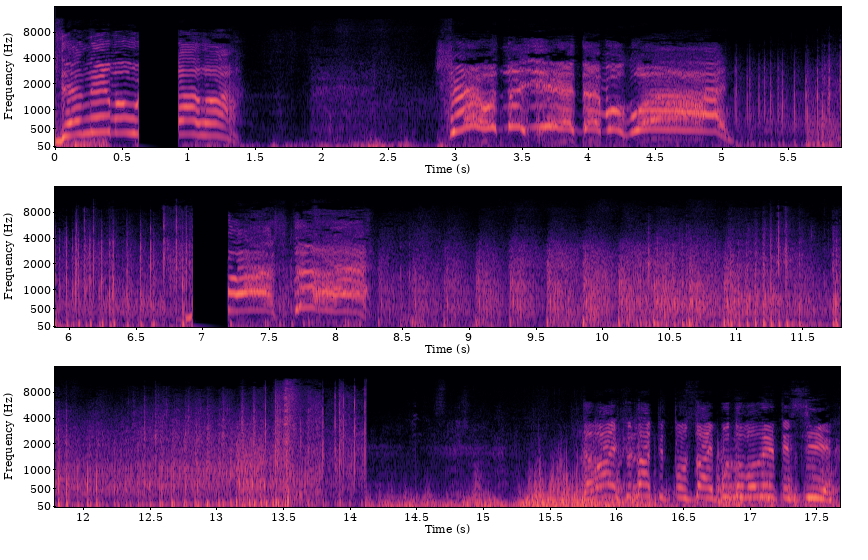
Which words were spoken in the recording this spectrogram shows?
Де нива уїхала? Ще одна їде, вогонь! Бачте! Давай сюди підповзай, буду валити всіх.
